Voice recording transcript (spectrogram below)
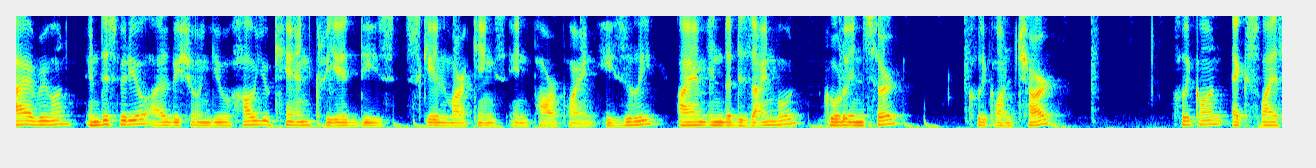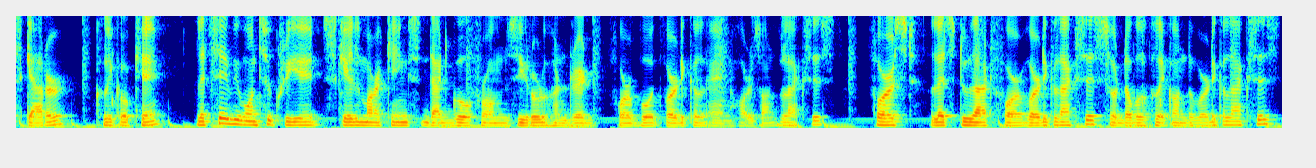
Hi everyone, in this video I'll be showing you how you can create these scale markings in PowerPoint easily. I am in the design mode, go to insert, click on chart, click on XY scatter, click OK. Let's say we want to create scale markings that go from 0 to 100 for both vertical and horizontal axis. First, let's do that for vertical axis. So double click on the vertical axis.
